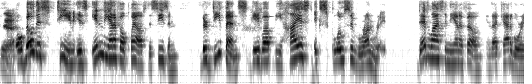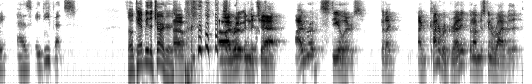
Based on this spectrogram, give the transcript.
Yeah. Although this team is in the NFL playoffs this season, their defense gave up the highest explosive run rate, dead last in the NFL in that category as a defense. So it can't be the Chargers. Oh. Uh, I wrote in the chat. I wrote Steelers, but I I kind of regret it, but I'm just gonna ride with it.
